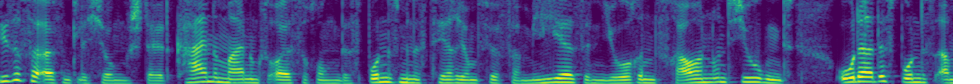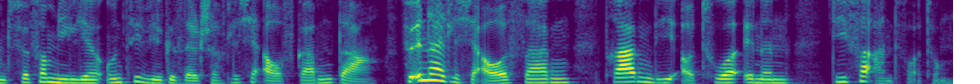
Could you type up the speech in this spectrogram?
Diese Veröffentlichung stellt keine Meinungsäußerung des Bundesministerium für Familie, Senioren, Frauen und Jugend oder des Bundesamt für Familie und zivilgesellschaftliche Aufgaben dar. Für inhaltliche Aussagen tragen die AutorInnen die Verantwortung.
